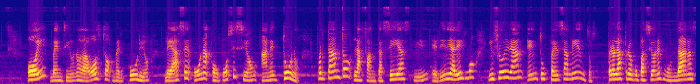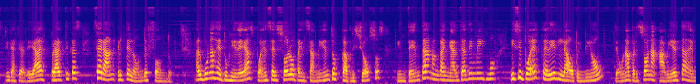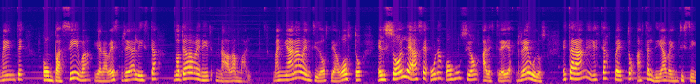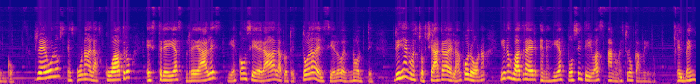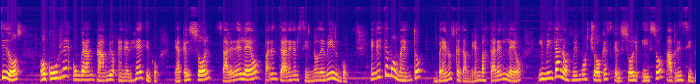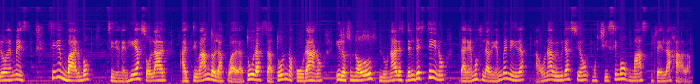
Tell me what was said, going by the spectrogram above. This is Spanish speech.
Hoy, 21 de agosto, Mercurio le hace una oposición a Neptuno. Por tanto, las fantasías y el idealismo influirán en tus pensamientos, pero las preocupaciones mundanas y las realidades prácticas serán el telón de fondo. Algunas de tus ideas pueden ser solo pensamientos caprichosos, intenta no engañarte a ti mismo y si puedes pedir la opinión de una persona abierta de mente, compasiva y a la vez realista, no te va a venir nada mal. Mañana 22 de agosto, el Sol le hace una conjunción a la estrella Regulus, estarán en este aspecto hasta el día 25. Regulus es una de las cuatro estrellas reales y es considerada la protectora del cielo del norte. Rige nuestro chakra de la corona y nos va a traer energías positivas a nuestro camino. El 22 ocurre un gran cambio energético, ya que el Sol sale de Leo para entrar en el signo de Virgo. En este momento, Venus, que también va a estar en Leo, imita los mismos choques que el Sol hizo a principio de mes. Sin embargo, sin energía solar, activando la cuadratura Saturno-Urano y los nodos lunares del destino, daremos la bienvenida a una vibración muchísimo más relajada.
